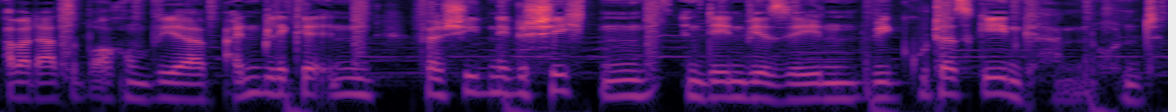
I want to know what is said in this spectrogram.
Aber dazu brauchen wir Einblicke in verschiedene Geschichten, in denen wir sehen, wie gut das gehen kann. Und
